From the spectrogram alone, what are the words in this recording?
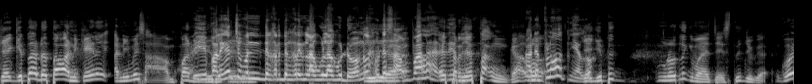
Kayak kita udah tahu nih kayaknya anime sampah deh. Iya, gitu palingan cuma denger dengerin lagu-lagu doang lah udah Iya. sampah lah. Eh ternyata enggak Ada loh. plotnya loh. Kayak gitu menurut lu gimana, Cis? Itu juga. Gue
